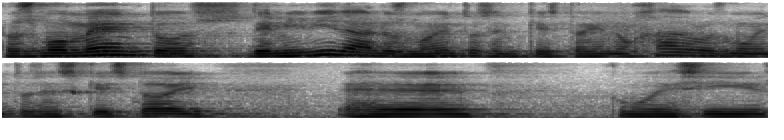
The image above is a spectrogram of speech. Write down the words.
los momentos de mi vida, los momentos en que estoy enojado, los momentos en que estoy... Eh, ¿cómo decir?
